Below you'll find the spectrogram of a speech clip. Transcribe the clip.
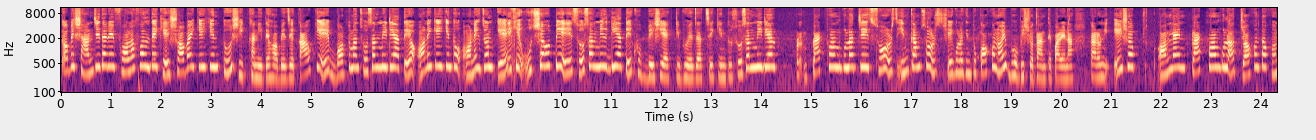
তবে সানজিদার এই ফলাফল দেখে সবাইকেই কিন্তু শিক্ষা নিতে হবে যে কাউকে বর্তমান সোশ্যাল মিডিয়াতে অনেকেই কিন্তু অনেকজনকে দেখে উৎসাহ পেয়ে সোশ্যাল মিডিয়াতে খুব বেশি অ্যাক্টিভ হয়ে যাচ্ছে। কিন্তু সোশ্যাল মিডিয়ার প্ল্যাটফর্মগুলোর যে সোর্স ইনকাম সোর্স সেগুলো কিন্তু কখনোই ভবিষ্যৎ আনতে পারে না। কারণ এইসব অনলাইন প্ল্যাটফর্মগুলো যখন তখন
